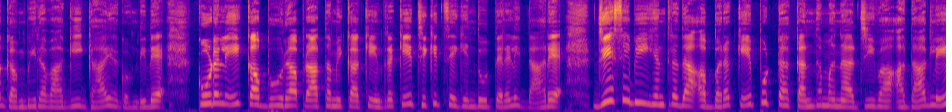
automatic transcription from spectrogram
ಗಂಭೀರವಾಗಿ ಗಾಯಗೊಂಡಿದೆ. ಕೂಡಲೇ ಕಬ್ಬೂರ ಪ್ರಾಥಮಿಕ ಕೇಂದ್ರಕ್ಕೆ ಚಿಕಿತ್ಸೆಗೆಂದು ತೆರಳಿದ್ದಾರೆ. ಜೆಸಿಬಿ ಯಂತ್ರದ ಅಬ್ಬರಕ್ಕೆ ಪುಟ್ಟ ಕಂದಮ್ಮನ ಜೀವ ಅದಾಗ್ಲೇ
